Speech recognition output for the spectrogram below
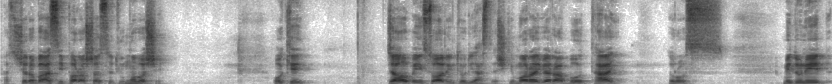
پس چرا باید پاراشا ستوما باشه؟ اوکی. جواب این سوال اینطوری هستش که ما رای به ربو تای درست. می‌دونید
